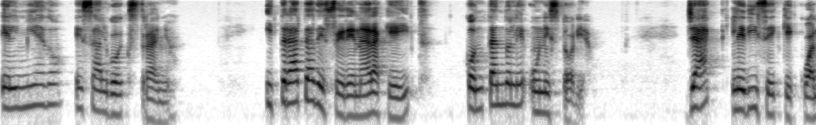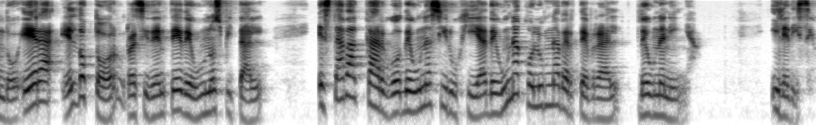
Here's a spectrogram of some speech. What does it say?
el miedo es algo extraño. Y trata de serenar a Kate contándole una historia. Jack le dice que cuando era el doctor residente de un hospital, estaba a cargo de una cirugía de una columna vertebral de una niña. Y le dice,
